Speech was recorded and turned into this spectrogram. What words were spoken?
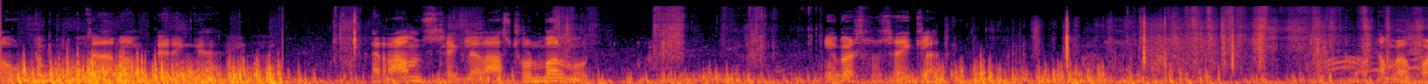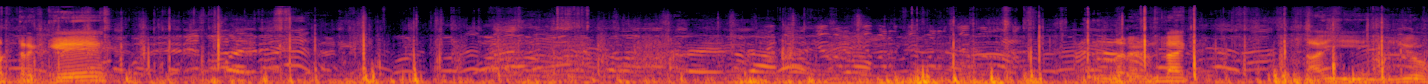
அவுட் கொடுத்தாராம் பேருங்க. ராம் ஸ்ட்ரைக்கில் லாஸ்ட் ஒன் பால் மூணு நீ பேட்ஸ்மேன் ஸ்ட்ரைக்கில் நம்மளை பட்டிருக்கு. இந்த ரெண்டா ஐயோ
